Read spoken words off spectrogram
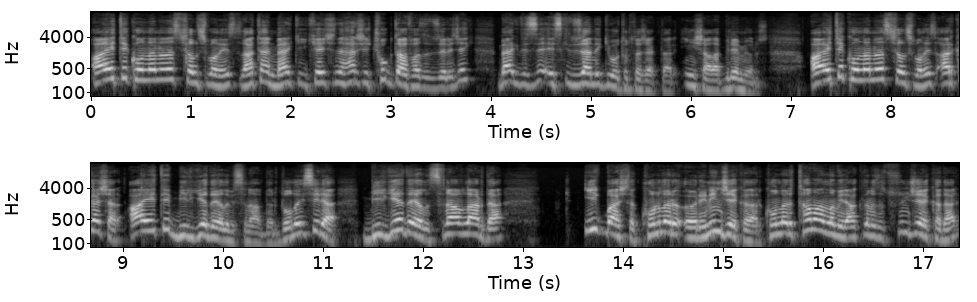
AYT konularına nasıl çalışmalıyız? Zaten belki iki ay içinde her şey çok daha fazla düzelecek. Belki de size eski düzendeki gibi oturtacaklar. İnşallah bilemiyoruz. AYT konularına nasıl çalışmalıyız? Arkadaşlar AYT bilgiye dayalı bir sınavdır. Dolayısıyla bilgiye dayalı sınavlarda ilk başta konuları öğreninceye kadar, konuları tam anlamıyla aklınızda tutuncaya kadar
